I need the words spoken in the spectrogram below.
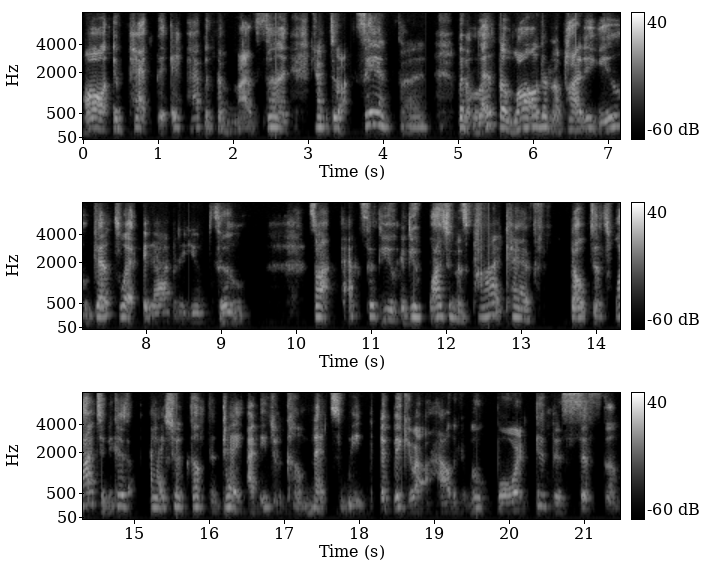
all impacted. It happened to my son, it happened to our son. But unless the law doesn't apply to you, guess what? It happened to you too. So I ask of you, if you're watching this podcast, don't just watch it because I to come today. I need you to come next week and figure out how we can move forward in this system.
